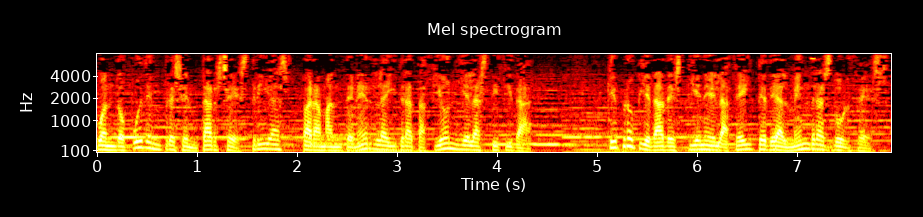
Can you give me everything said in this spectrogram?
cuando pueden presentarse estrías, para mantener la hidratación y elasticidad. ¿Qué propiedades tiene el aceite de almendras dulces?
